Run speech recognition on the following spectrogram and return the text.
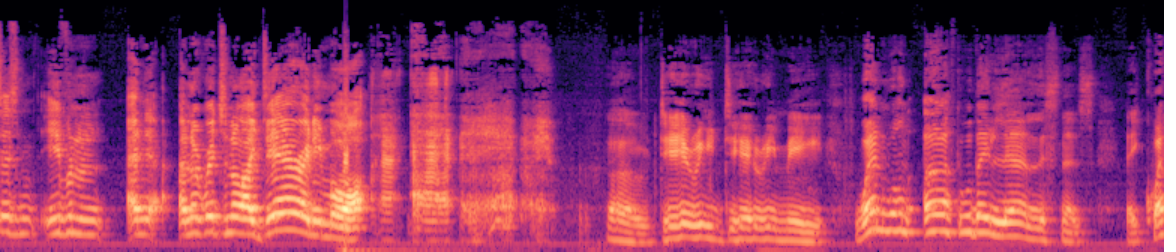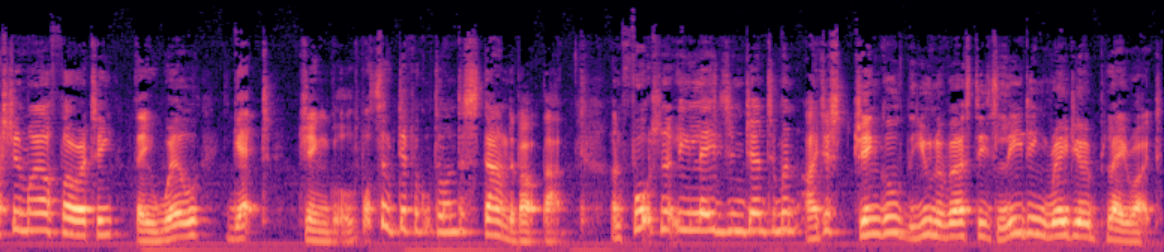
This isn't even an, an original idea anymore. Oh, dearie, dearie me. When on earth will they learn, listeners? They question my authority, they will get jingled. What's so difficult to understand about that? Unfortunately, ladies and gentlemen, I just jingled the university's leading radio playwright.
